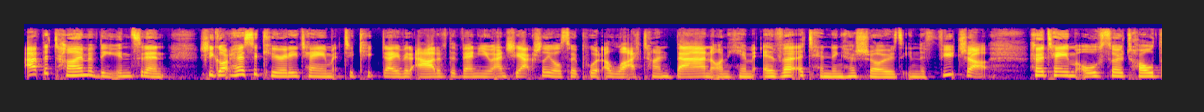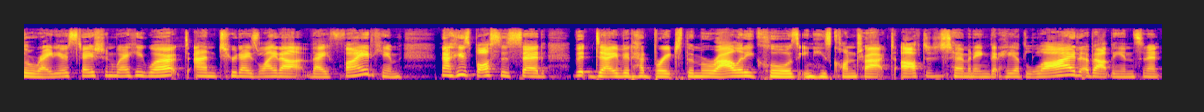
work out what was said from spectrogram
at the time of the incident, she got her security team to kick David out of the venue. And she actually also put a lifetime ban on him ever attending her shows in the future. Her team also told the radio station where he worked. And two days later, they fired him. Now, his bosses said that David had breached the morality clause in his contract after determining that he had lied about the incident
